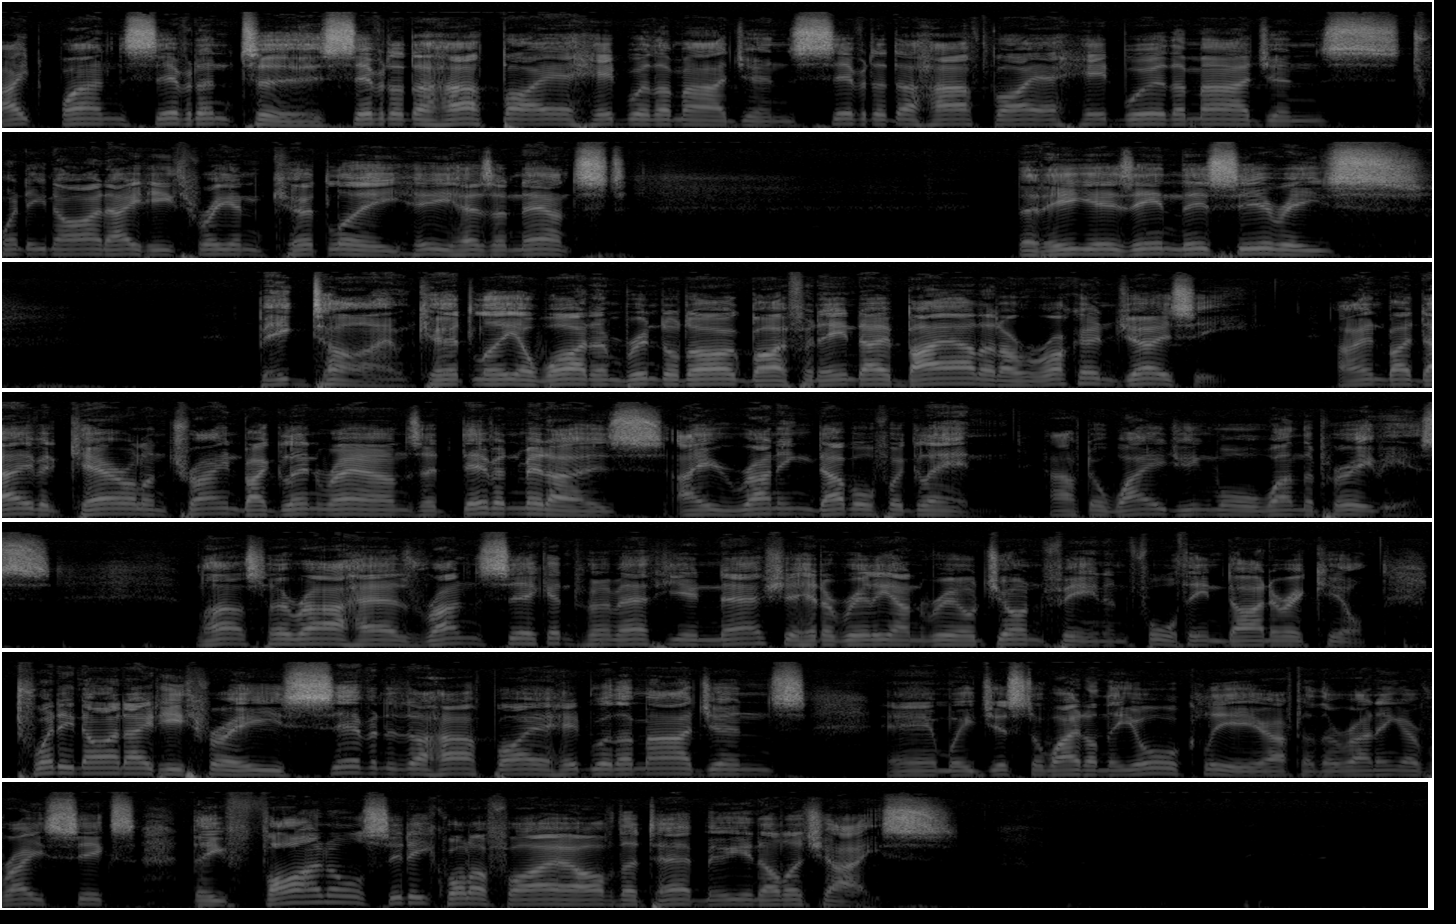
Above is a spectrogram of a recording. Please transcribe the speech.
8 1 7 and 2. 7 and a half by a head were the margins. 7 and a half by a head were the margins. 29 83 and Kurt Lee. He has announced that he is in this series. Big time. Kurt Lee, a white and brindle dog by Fernando Bale and a Rockin' Josie. Owned by David Carroll and trained by Glen Rounds at Devon Meadows. A running double for Glen after Waging War won the previous. Last Hurrah has run second for Matthew Nash ahead of Really Unreal John Finn and fourth in Direct Hill. 29.83, seven and a half by ahead with the margins. And we just await on the all clear after the running of race six, the final city qualifier of the Tab Million Dollar Chase.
